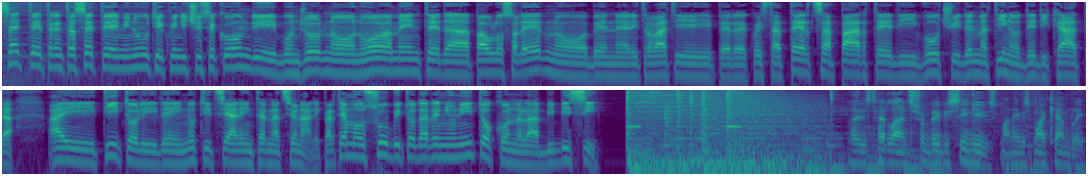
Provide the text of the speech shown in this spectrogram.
7.37 minuti e 15 secondi, buongiorno nuovamente da Paolo Salerno, ben ritrovati per questa terza parte di Voci del Mattino dedicata ai titoli dei notiziari internazionali. Partiamo subito dal Regno Unito con la BBC. Latest headlines from BBC News. My name is Mike Embley.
